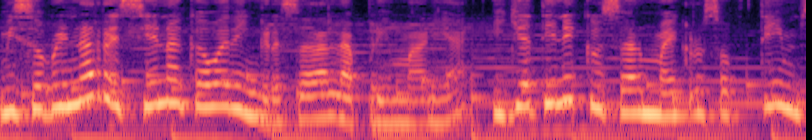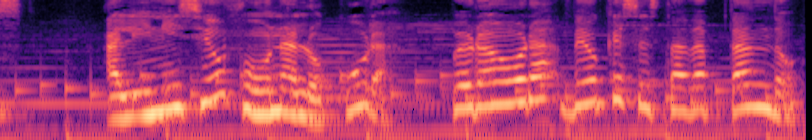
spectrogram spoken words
mi sobrina recién acaba de ingresar a la primaria y ya tiene que usar Microsoft Teams. Al inicio fue una locura, pero ahora veo que se está adaptando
